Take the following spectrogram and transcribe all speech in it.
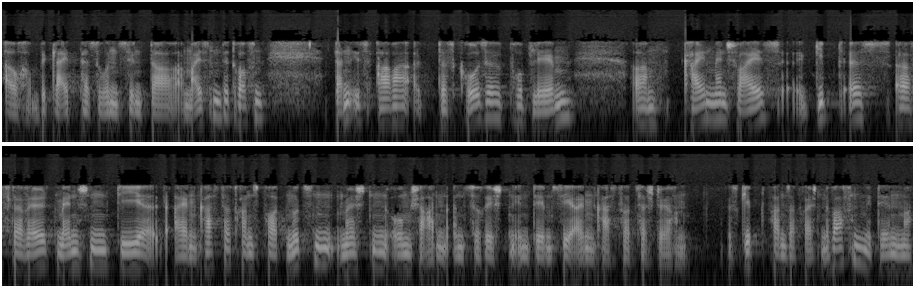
auch Begleitpersonen sind da am meisten betroffen. Dann ist aber das große Problem, ähm, kein Mensch weiß, gibt es auf der Welt Menschen, die einen Castortransport nutzen möchten, um Schaden anzurichten, indem sie einen Castor zerstören. Es gibt panzerbrechende Waffen, mit denen man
